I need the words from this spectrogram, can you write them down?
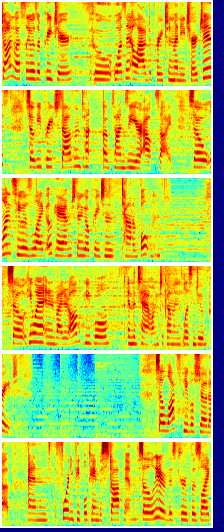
Wesley was a preacher who wasn't allowed to preach in many churches, so he preached thousands of times a year outside. So once he was like, okay, I'm just gonna go preach in the town of Bolton. So he went and invited all the people in the town to come and listen to him preach. So lots of people showed up and 40 people came to stop him. So the leader of this group was like,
